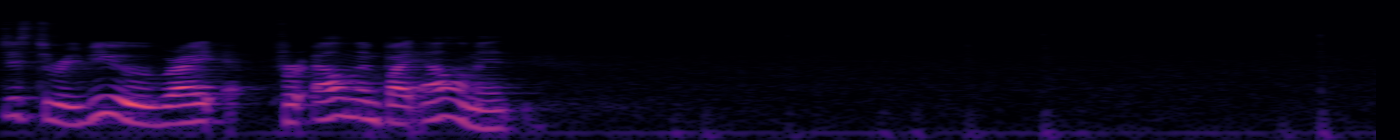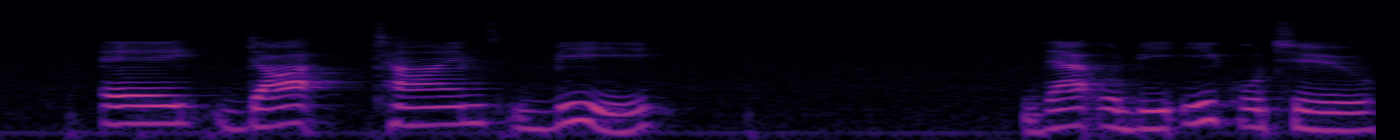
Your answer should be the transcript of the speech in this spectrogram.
just to review, right, for element by element, A dot times B, that would be equal to,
